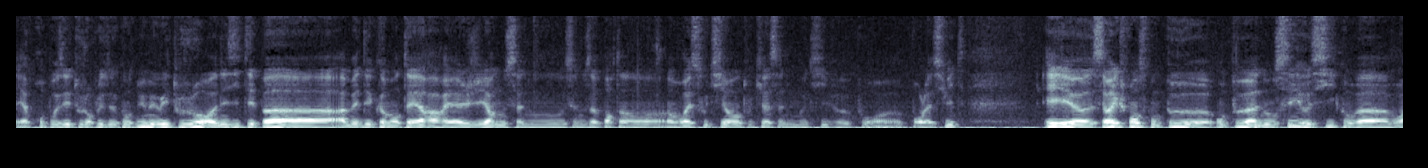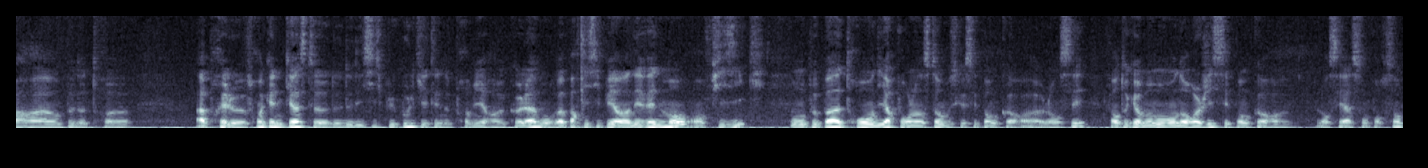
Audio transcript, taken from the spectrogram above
et à proposer toujours plus de contenu. Mais oui, toujours, euh, n'hésitez pas à, mettre des commentaires, à réagir. Nous, ça nous, ça nous apporte un, vrai soutien. En tout cas, ça nous motive pour, euh, pour la suite. Et c'est vrai que je pense qu'on peut, on peut annoncer aussi qu'on va avoir un peu notre. après le Frankencast de, de D6 Plus Cool qui était notre première collab, on va participer à un événement en physique. Bon, on peut pas trop en dire pour l'instant parce que c'est pas encore euh, lancé. Enfin, en tout cas, au moment où on enregistre, c'est pas encore euh, lancé à 100%.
